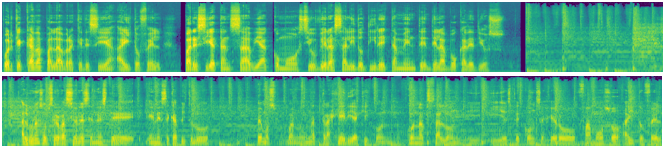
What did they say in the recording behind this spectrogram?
porque cada palabra que decía Aitofel parecía tan sabia como si hubiera salido directamente de la boca de Dios. Algunas observaciones en este, en este capítulo vemos, bueno, una tragedia aquí con, con Absalón y, este consejero famoso, Aitofel.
